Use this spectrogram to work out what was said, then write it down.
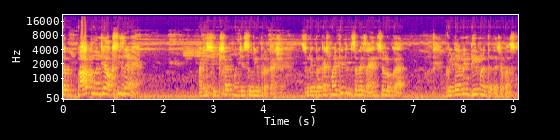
तर बाप म्हणजे ऑक्सिजन आहे. आणि शिक्षक म्हणजे सूर्यप्रकाश आहे. सूर्यप्रकाश माहिती आहे तुम्ही सगळे सायन्सचे लोक आहात. विटॅमिन डी मिळतं त्याच्यापासून.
